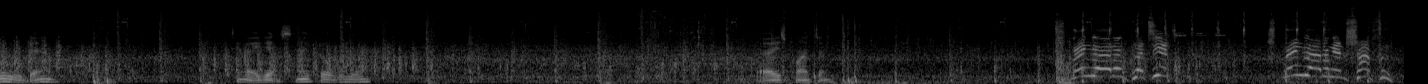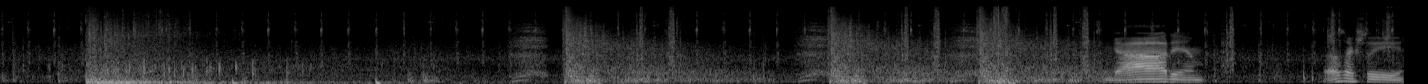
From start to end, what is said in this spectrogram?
Ooh, damn. Teammate getting sniped over here. Yeah, he's planting. Platziert! Sprengladung entschaffen! Got him. That was actually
